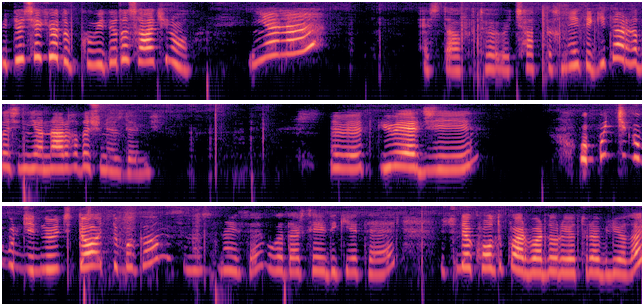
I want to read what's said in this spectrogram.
Video çekiyorduk bu videoda sakin ol. Niye ne? Estağfurullah tövbe çattık. Neyse git arkadaşın yanına arkadaşını özlemiş. Evet güvercin. O bıçık bu cinnet dağıttı bakar mısınız? Neyse bu kadar sevdik yeter. Üstünde koltuk var bu arada oraya oturabiliyorlar.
